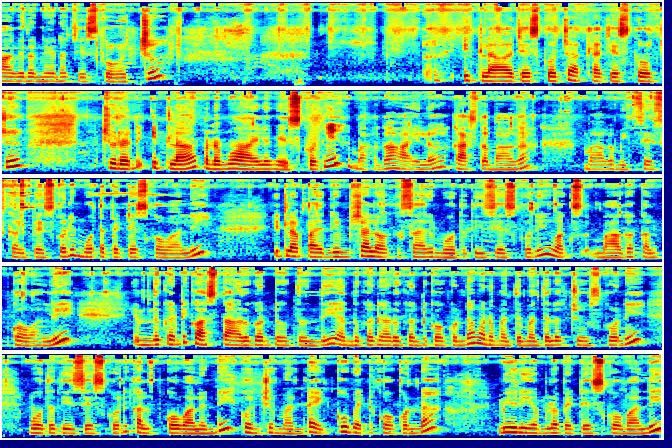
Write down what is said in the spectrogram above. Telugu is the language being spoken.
ఆ విధంగా అయినా చేసుకోవచ్చు. ఇట్లా చేసుకోవచ్చు అట్లా చేసుకోవచ్చు. చూడండి ఇట్లా మనము ఆయిల్ వేసుకొని బాగా ఆయిల్ కాస్త బాగా బాగా మిక్స్ చేసి కలిపేసుకొని మూత పెట్టేసుకోవాలి. ఇట్లా పది నిమిషాలు ఒకసారి మూత తీసేసుకొని బాగా కలుపుకోవాలి. ఎందుకంటే కాస్త అడుగంటుతుంది. అందుకని అడుగంటుకోకుండా మనం మధ్య మధ్యలో చూసుకొని మూత తీసేసుకొని కలుపుకోవాలండి. కొంచెం మంట ఎక్కువ పెట్టుకోకుండా మీడియంలో పెట్టేసుకోవాలి.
